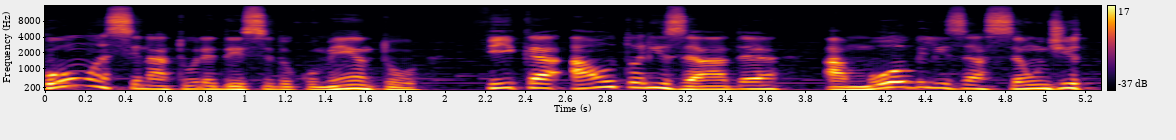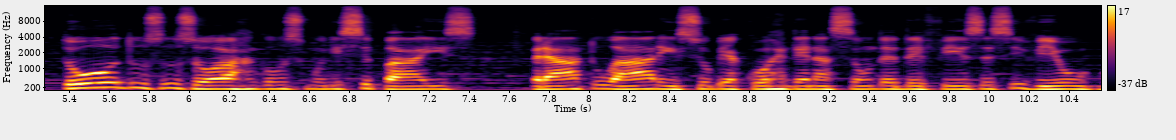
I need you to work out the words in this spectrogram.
Com a assinatura desse documento, fica autorizada a mobilização de todos os órgãos municipais para atuarem sob a coordenação da Defesa Civil,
